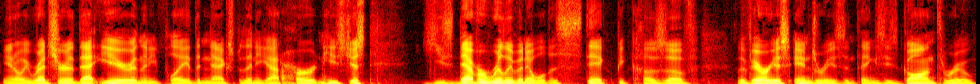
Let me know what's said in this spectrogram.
you know, he redshirted that year, and then he played the next, but then he got hurt, and he's just he's never really been able to stick because of the various injuries and things he's gone through.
